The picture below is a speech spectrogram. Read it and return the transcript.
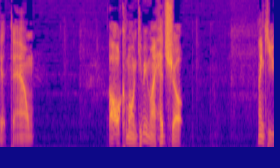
Get down. Oh, come on, give me my headshot. Thank you.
